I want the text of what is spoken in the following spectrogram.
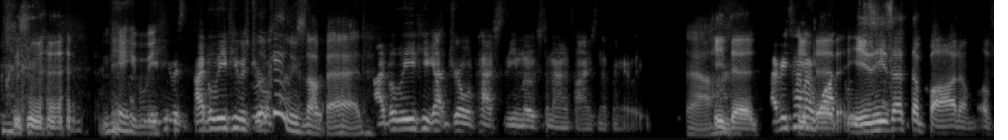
I believe Maybe. he was, I believe he was Luke drilled. Ayling's not bad. I believe he got drilled past the most amount of times in the Premier League. Yeah. he did. Every time He I watch him, He's he's at the bottom of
